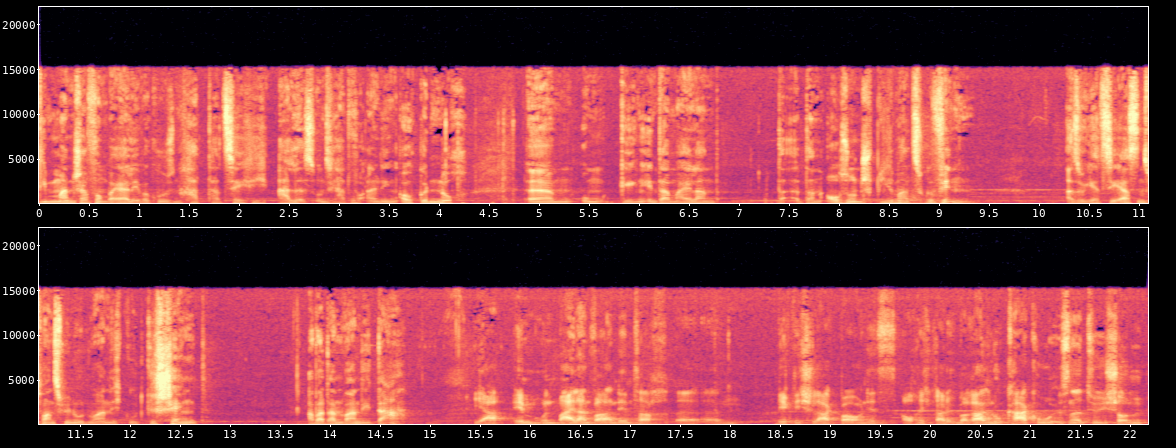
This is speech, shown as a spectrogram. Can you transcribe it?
die Mannschaft von Bayer Leverkusen hat tatsächlich alles und sie hat vor allen Dingen auch genug, ähm, um gegen Inter Mailand da, dann auch so ein Spiel mal zu gewinnen. Also jetzt die ersten 20 Minuten waren nicht gut geschenkt, aber dann waren die da. Ja, eben. Und Mailand war an dem Tag äh, ähm, wirklich schlagbar und jetzt auch nicht gerade überragend. Lukaku ist natürlich schon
